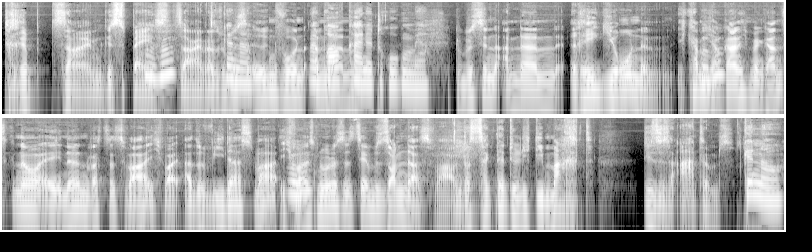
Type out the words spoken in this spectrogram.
abgetrippt sein, gespaced sein. Also du bist genau. irgendwo in Man braucht anderen keine Drogen mehr. Du bist in anderen Regionen. Ich kann mich auch gar nicht mehr ganz genau erinnern, was das war. Ich weiß, also wie das war. Ich weiß nur, dass es sehr besonders war. Und das zeigt natürlich die Macht dieses Atems. Genau.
